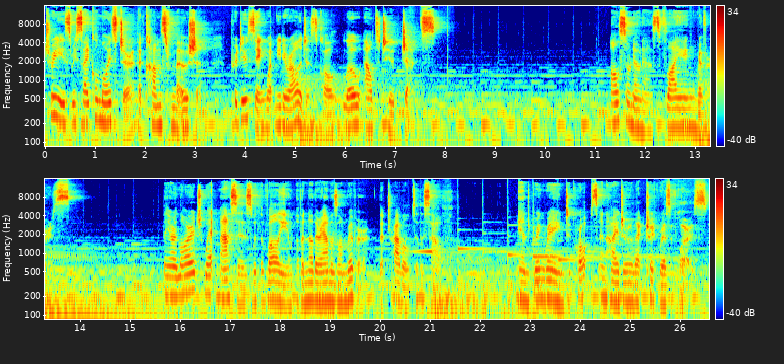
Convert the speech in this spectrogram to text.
Trees recycle moisture that comes from the ocean producing what meteorologists call low altitude jets, also known as flying rivers. They are large wet masses with the volume of another Amazon river that travel to the south and bring rain to crops and hydroelectric reservoirs.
